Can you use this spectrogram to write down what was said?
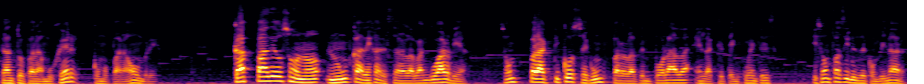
tanto para mujer como para hombre. Capa de Ozono nunca deja de estar a la vanguardia son prácticos según para la temporada en la que te encuentres y son fáciles de combinar.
